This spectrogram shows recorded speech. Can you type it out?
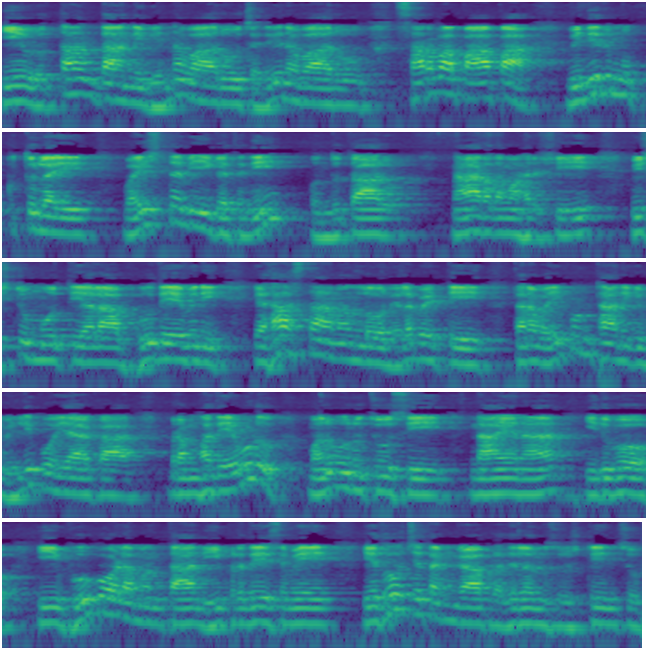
ఈ వృత్తాంతాన్ని విన్నవారు చదివినవారు సర్వపాప వినిర్ముక్తులై వైష్ణవీగతిని పొందుతారు. నారద మహర్షి విష్ణుమూర్తి అలా భూదేవిని యథాస్థానంలో నిలబెట్టి తన వైకుంఠానికి వెళ్ళిపోయాక బ్రహ్మదేవుడు మనువును చూసి నాయన ఇదిగో ఈ భూగోళమంతా నీ ప్రదేశమే. యథోచితంగా ప్రజలను సృష్టించు.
